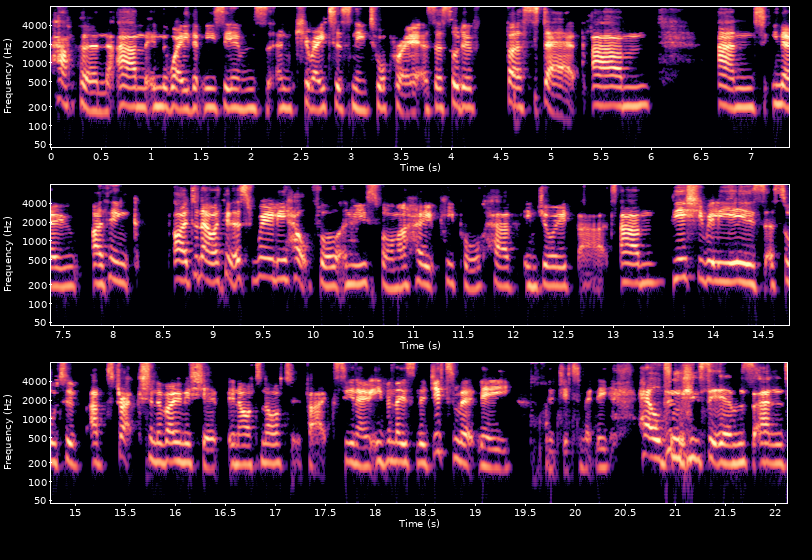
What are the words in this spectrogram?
happen um, in the way that museums and curators need to operate as a sort of first step. Um, and, you know, I think I don't know, I think that's really helpful and useful, and I hope people have enjoyed that. Um, the issue really is a sort of abstraction of ownership in art and artifacts, you know, even those legitimately, legitimately held in museums and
